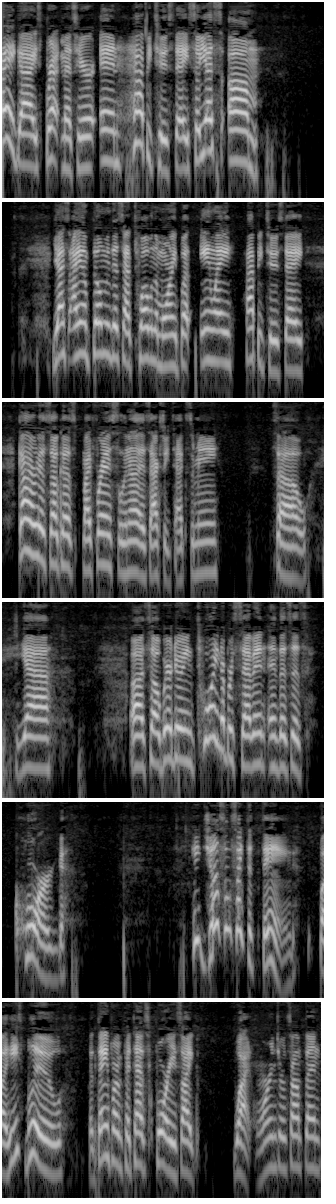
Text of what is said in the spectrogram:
Hey guys, Brett Mess here, and happy Tuesday. So yes, um, yes, I am filming this at 12 in the morning, but anyway, happy Tuesday. Gotta hurry this up because my friend Selena is actually texting me. So, yeah. Uh, so we're doing toy number seven, and this is Korg. He just looks like the thing, but he's blue. The thing from Fantastic Four, he's like, what, orange or something?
